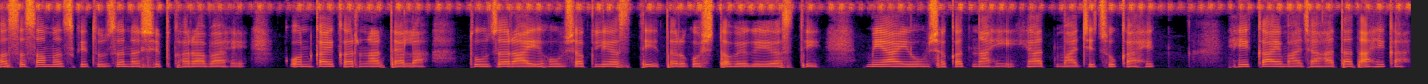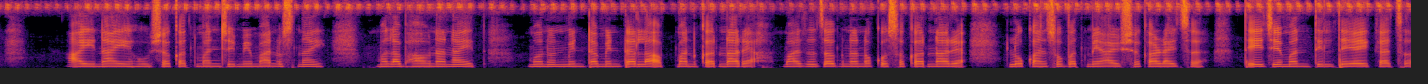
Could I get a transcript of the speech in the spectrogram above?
असं समज की तुझं नशीब खराब आहे. कोण काय करणार त्याला? तू जर आई होऊ शकली असती तर गोष्ट वेगळी असती. मी आई होऊ शकत नाही ह्यात माझी चूक आहे हे काय माझ्या हातात आहे का? आई नाही होऊ शकत म्हणजे मी माणूस नाही? मला भावना नाहीत? म्हणून मिनटा मिनटाला अपमान करणाऱ्या, माझं जगणं नकोसं करणाऱ्या लोकांसोबत मी आयुष्य काढायचं? ते जे म्हणतील ते ऐकायचं?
